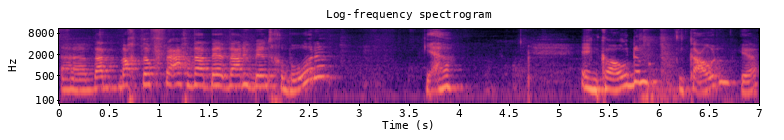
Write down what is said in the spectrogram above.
Eh, waar, mag ik wel vragen waar, ben- waar u bent geboren? Ja. In Koudem, In Koudem, ja.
